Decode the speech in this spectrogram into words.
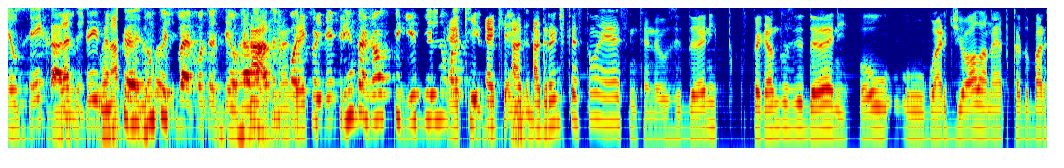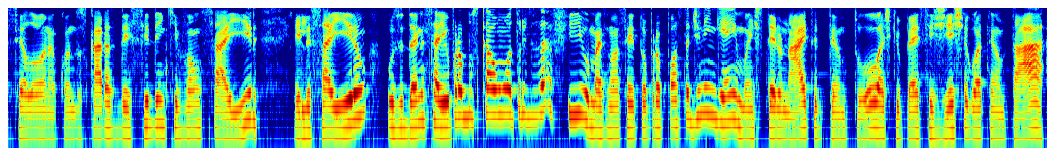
Eu sei, cara, eu sei. Renato Nunca, nunca isso vai acontecer. O Renato Cara, ele pode é que- perder 30 jogos seguidos e ele não É vai que, perder é que a, a grande questão é essa, entendeu? O Zidane, pegando o Zidane, ou o Guardiola na época do Barcelona, quando os caras decidem que vão sair, eles saíram, o Zidane saiu pra buscar um outro desafio, mas não aceitou proposta de ninguém. Manchester United tentou, acho que o PSG chegou a tentar,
